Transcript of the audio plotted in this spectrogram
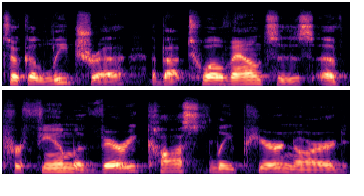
took a litra, about 12 ounces, of perfume of very costly pure nard,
